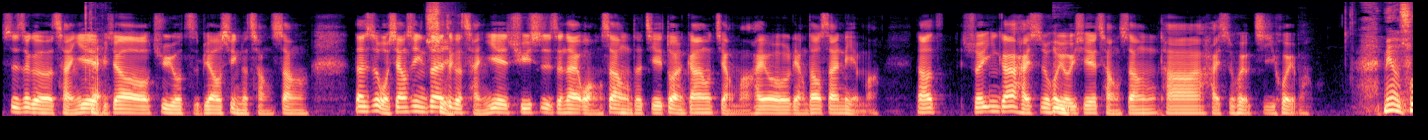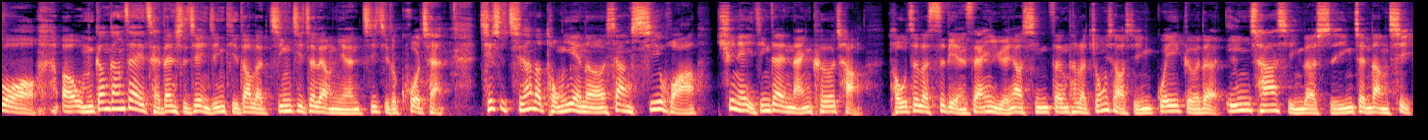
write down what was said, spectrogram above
是这个产业比较具有指标性的厂商。但是我相信在这个产业趋势正在往上的阶段，刚刚讲嘛，还有两到三年嘛，那所以应该还是会有一些厂商，它还是会有机会嘛。没有错哦，呃，我们刚刚在彩蛋时间已经提到了经济这两年积极的扩产，其实其他的同业呢，像西华去年已经在南科厂。投资了四点三亿元，要新增它的中小型规格的音差型的石英振荡器，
